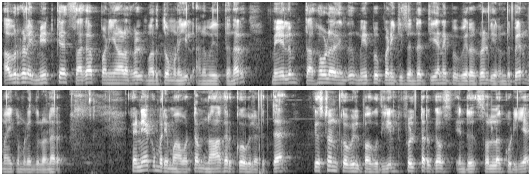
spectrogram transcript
அவர்களை மீட்க சக பணியாளர்கள் மருத்துவமனையில் அனுமதித்தனர். மேலும் தகவல் அறிந்து மீட்புப் பணிக்கு சென்ற தீயணைப்பு வீரர்கள் இரண்டு பேர் மயக்கமடைந்துள்ளனர். கன்னியாகுமரி மாவட்டம் நாகர்கோவில் அடுத்த கிருஷ்ணன் கோவில் பகுதியில் ஃபில்டர் கவ்ஸ் என்று சொல்லக்கூடிய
